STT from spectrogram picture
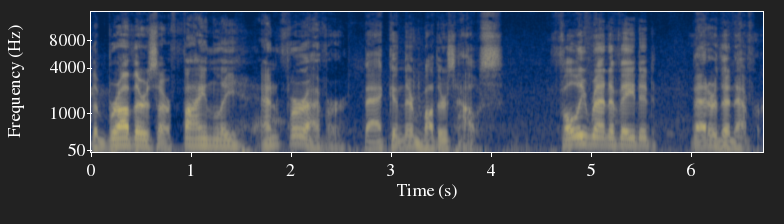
the brothers are finally and forever back in their mother's house. Fully renovated, better than ever.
